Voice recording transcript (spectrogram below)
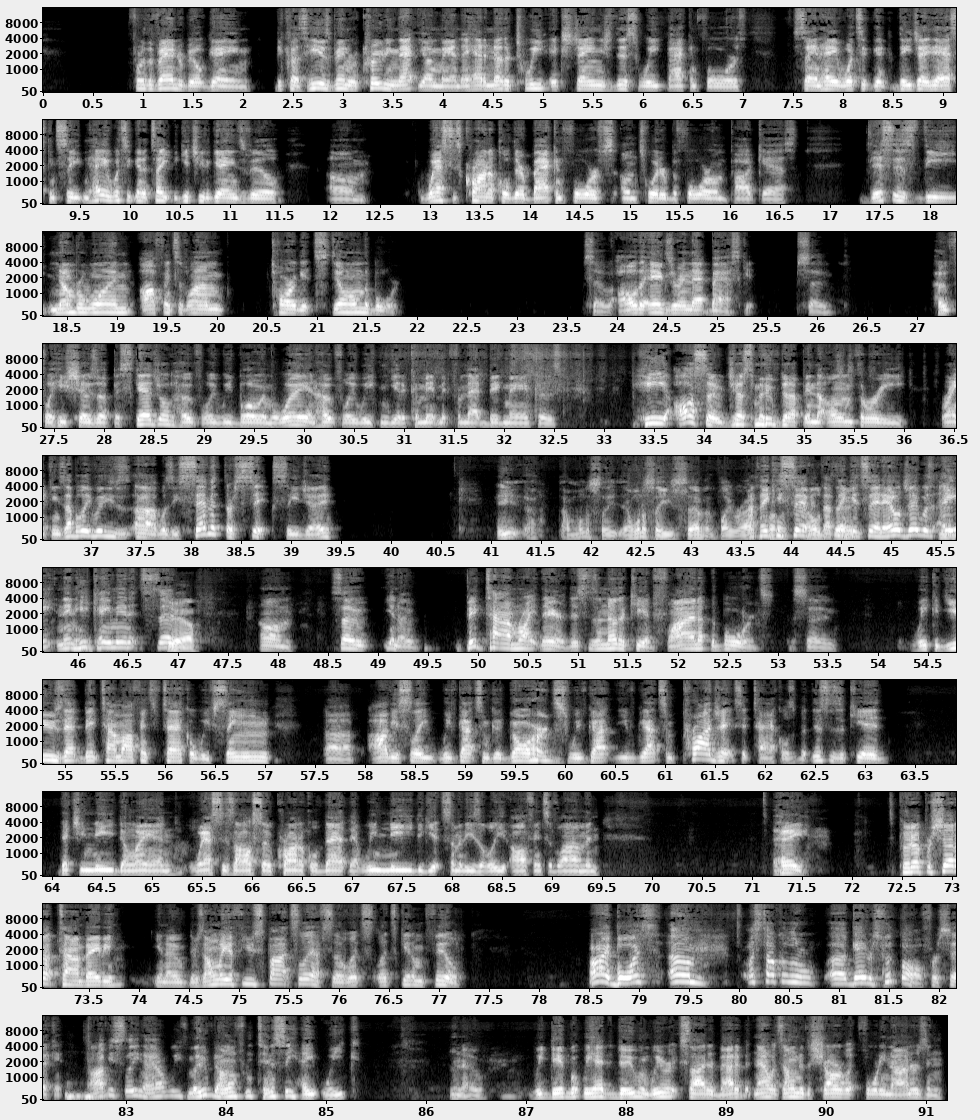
for the Vanderbilt game because he has been recruiting that young man. They had another tweet exchange this week back and forth saying, "Hey, what's it?" DJ asking Seaton, "Hey, what's it going to take to get you to Gainesville?" Um, Wes has chronicled their back and forths on Twitter before on the podcast. This is the number one offensive line target still on the board. So all the eggs are in that basket. So hopefully he shows up as scheduled. Hopefully we blow him away, and hopefully we can get a commitment from that big man because he also just moved up in the On3 rankings. I believe he's uh, was he seventh or sixth, CJ. He, I want to say, I want to say he's seventh, like right. I think he's seventh. LJ. I think it said LJ was eight, and then he came in at seven. Yeah. Um. So you know, big time right there. This is another kid flying up the boards. So we could use that big time offensive tackle. We've seen. Uh, obviously, we've got some good guards. We've got you've got some projects at tackles, but this is a kid that you need to land. Wes has also chronicled that that we need to get some of these elite offensive linemen. Hey, put up or shut up time, baby. You know, there's only a few spots left, so let's let's get them filled. All right, boys. Um, let's talk a little uh, Gators football for a second. Obviously, now we've moved on from Tennessee Hate Week. You know, we did what we had to do and we were excited about it, but now it's on to the Charlotte 49ers. And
